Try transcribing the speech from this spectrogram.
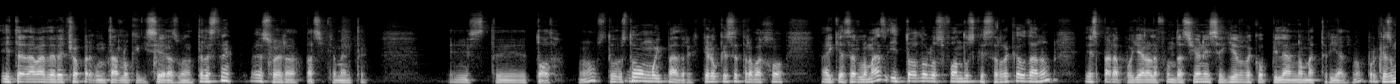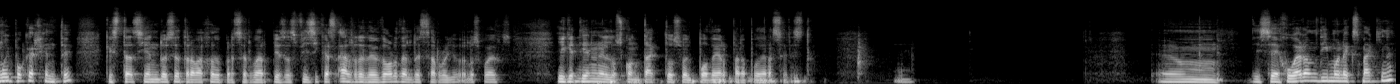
Y te daba derecho a preguntar lo que quisieras durante el stream. Eso era básicamente este, todo. Estuvo, muy padre. Creo que ese trabajo hay que hacerlo más. Y todos los fondos que se recaudaron es para apoyar a la fundación y seguir recopilando material. ¿no? Porque es muy poca gente que está haciendo ese trabajo de preservar piezas físicas alrededor del desarrollo de los juegos. Y que tienen los contactos o el poder para poder hacer esto. Em, dice, ¿jugaron Demon X Máquina?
